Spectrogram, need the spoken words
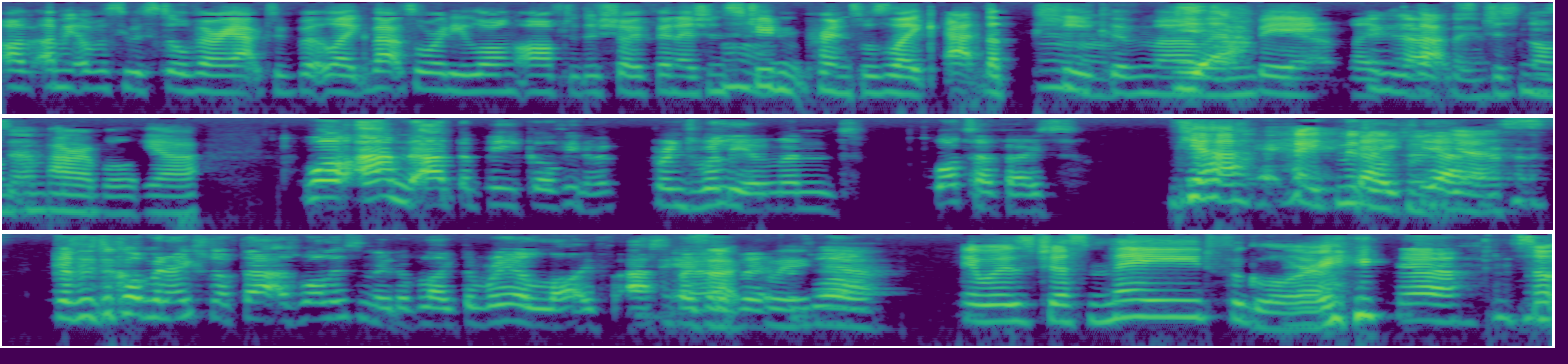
I I mean, obviously we're still very active, but like that's already long after the show finished, and Mhm. Student Prince was like at the peak Mhm. of Merlin Yeah. being like Exactly, that's just non-comparable. Yeah. Well, and at the peak of, you know, Prince William and what's her face? Yeah. Kate Middleton, yeah. yes. Because it's a combination of that as well, isn't it? Of like the real life aspect of it as well. Yeah. It was just made for glory. Yeah. So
